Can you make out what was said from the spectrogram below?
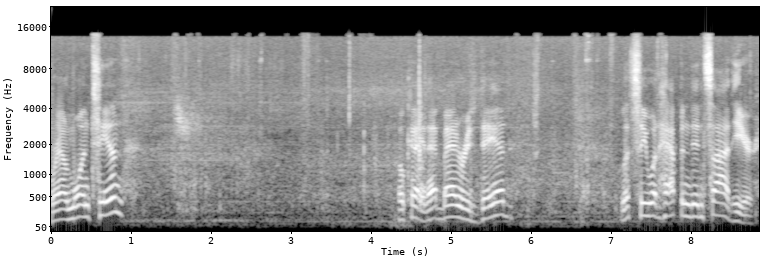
Around 110. Okay, that battery's dead. Let's see what happened inside here.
